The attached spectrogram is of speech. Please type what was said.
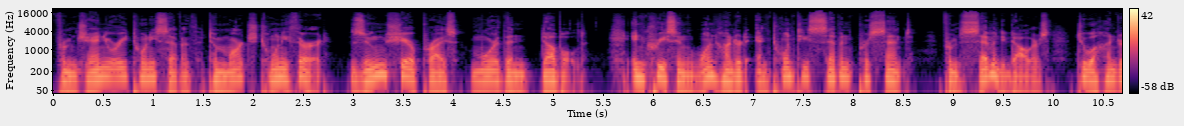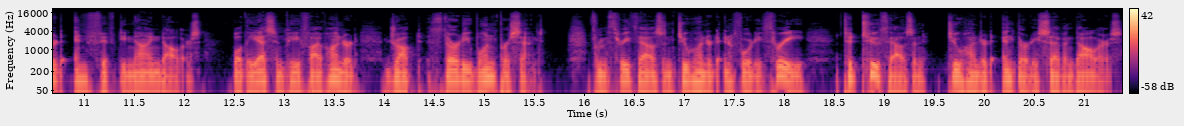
from January 27th to March 23rd, Zoom's share price more than doubled, increasing 127% from $70 to $159, while the S&P 500 dropped 31% from 3,243 to $2,237.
